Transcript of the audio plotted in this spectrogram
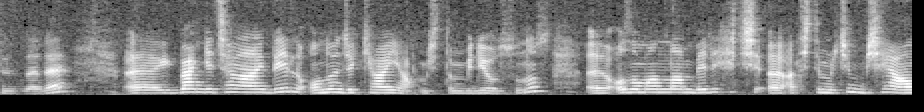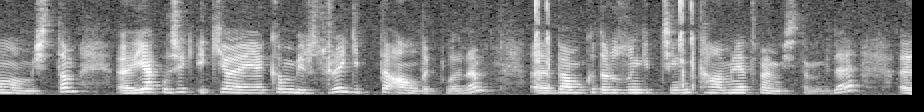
sizlere. Ee, Ben geçen ay değil de ondan önceki ay yapmıştım biliyorsunuz. Ee, O zamandan beri hiç e, Ateş Demir için bir şey almamıştım. Ee, Yaklaşık 2 aya yakın bir süre gitti aldıklarım. Ee, Ben bu kadar uzun gideceğini tahmin etmemiştim bile. Ee,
